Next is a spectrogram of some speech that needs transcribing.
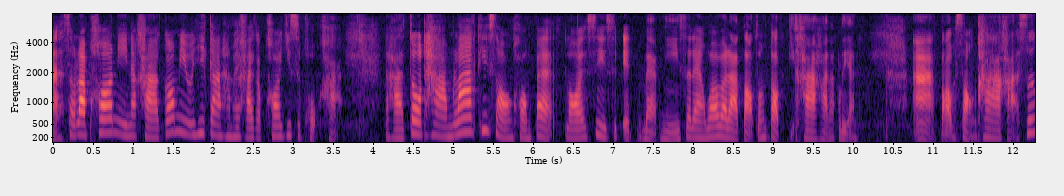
ะสำหรับข้อนี้นะคะก็มีวิธีการทำคล้ายๆกับข้อ 26 ค่ะนะคะโจทย์ถามรากที่ 2 ของ 841 แบบนี้ แสดงว่าเวลาตอบต้องตอบกี่ค่าคะนักเรียนอ่าตอบ 2 ค่าค่ะ ซึ่ง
